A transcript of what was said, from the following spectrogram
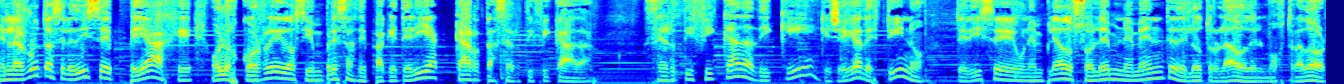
en la ruta se le dice peaje o los correos y empresas de paquetería carta certificada. ¿Certificada de qué? Que llegue a destino te dice un empleado solemnemente del otro lado del mostrador.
